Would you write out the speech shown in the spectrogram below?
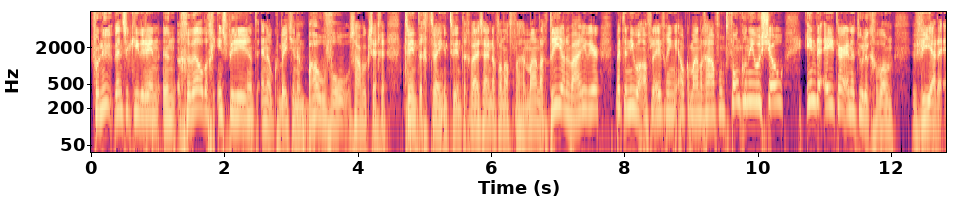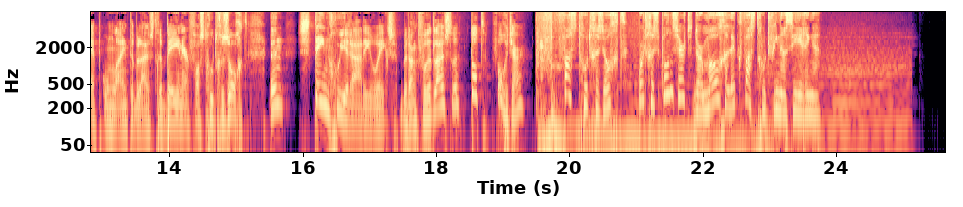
Voor nu wens ik iedereen een geweldig, inspirerend en ook een beetje een bouwvol, zou ik zeggen, 2022. Wij zijn er vanaf maandag 3 januari weer met een nieuwe aflevering. Elke maandagavond fonkelnieuwe show in de ether en natuurlijk gewoon via de app online te beluisteren. BNR Vastgoed Gezocht. Een steengoede radio -X. Bedankt voor het luisteren. Tot volgend jaar. Vastgoed Gezocht wordt gesponsord door Mogelijk Vastgoedfinancieringen.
